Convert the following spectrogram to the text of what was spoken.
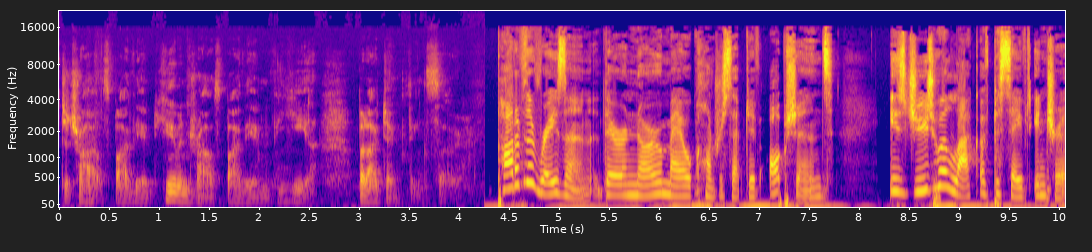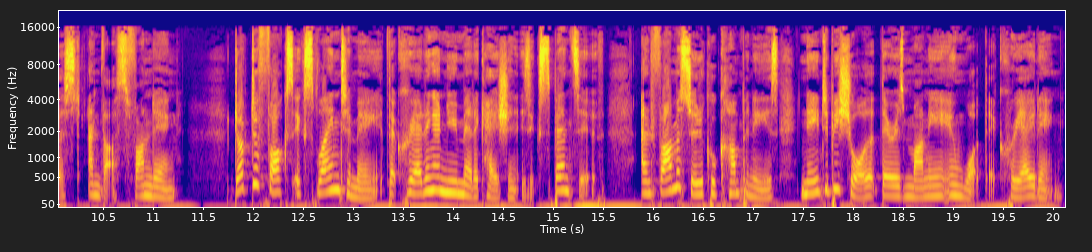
to trials by the end, human trials by the end of the year. But I don't think so. Part of the reason there are no male contraceptive options is due to a lack of perceived interest and thus funding. Dr. Fox explained to me that creating a new medication is expensive, and pharmaceutical companies need to be sure that there is money in what they're creating.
